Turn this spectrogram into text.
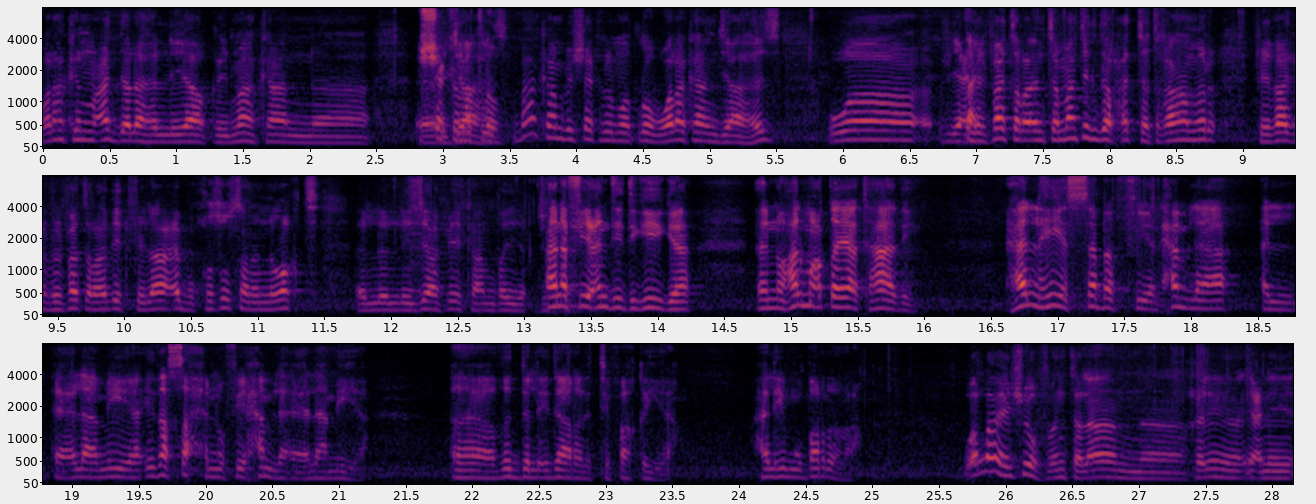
ولكن معدله اللياقي ما كان آه، بالشكل جاهز. المطلوب. ما كان بالشكل المطلوب ولا كان جاهز ويعني طيب. طيب. الفترة أنت ما تقدر حتى تغامر في ذاك في الفترة هذيك في لاعب وخصوصا انه وقت اللي اللي جاء فيه كان ضيق جدا أنا في عندي دقيقة إنه هالمعطيات هذه هل هي السبب في الحملة الإعلامية إذا صح إنه في حملة إعلامية آه، ضد الإدارة الاتفاقية هل هي مبررة والله شوف انت الآن آه، خلينا يعني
